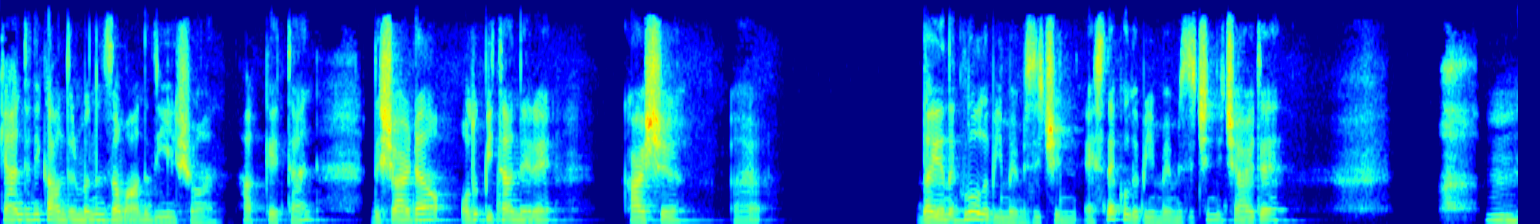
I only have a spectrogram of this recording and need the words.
kendini kandırmanın zamanı değil şu an. Hakikaten dışarıda olup bitenlere karşı e, dayanıklı olabilmemiz için, esnek olabilmemiz için içeride hmm,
